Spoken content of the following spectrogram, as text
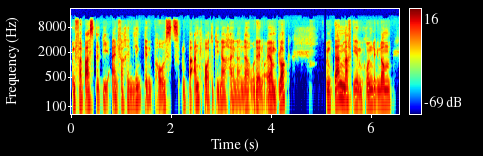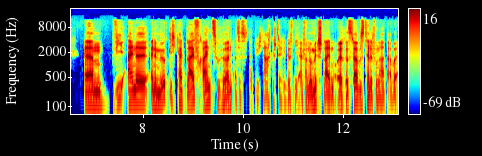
und verbastelt die einfach in LinkedIn-Posts und beantwortet die nacheinander oder in eurem Blog. Und dann macht ihr im Grunde genommen ähm, wie eine, eine Möglichkeit, live reinzuhören. Also es ist natürlich nachgestellt, ihr dürft nicht einfach nur mitschneiden, eure Service-Telefonate, aber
